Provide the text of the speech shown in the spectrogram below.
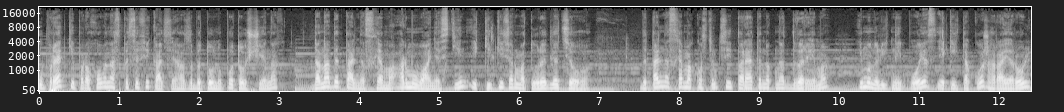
У проєкті порахована специфікація газобетону по товщинах, дана детальна схема армування стін і кількість арматури для цього, детальна схема конструкції перетинок над дверима і монолітний пояс, який також грає роль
